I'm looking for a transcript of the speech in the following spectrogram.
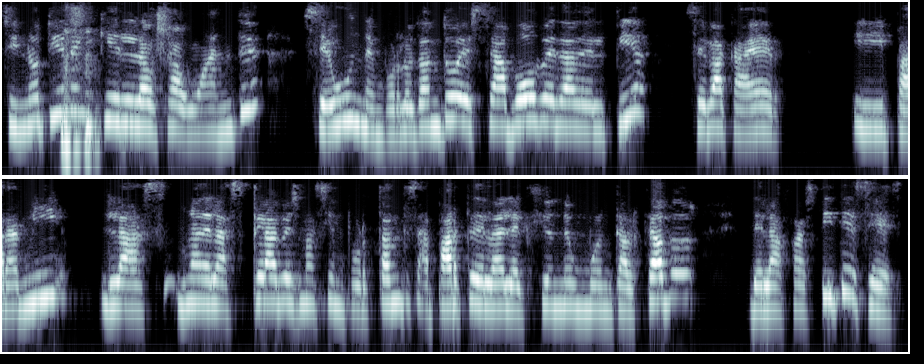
Si no tienen quien los aguante, se hunden. Por lo tanto, esa bóveda del pie se va a caer. Y para mí, las, una de las claves más importantes, aparte de la elección de un buen calzado, de la fascitis, es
